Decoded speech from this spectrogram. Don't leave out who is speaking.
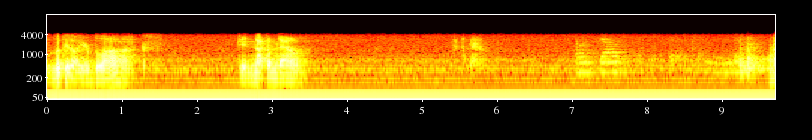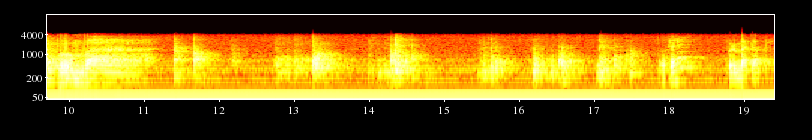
Speaker 1: Look at all your blocks. Okay, knock them down. Knock them down. Boomba! Okay, put them back up.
